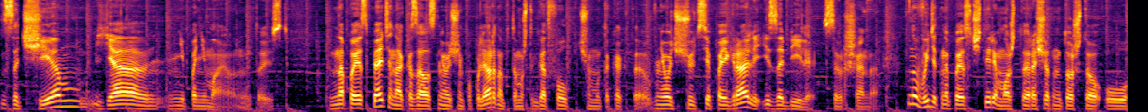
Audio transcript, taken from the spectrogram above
Зачем? Я не понимаю. Ну, то есть... На PS5 она оказалась не очень популярна, потому что Godfall почему-то как-то... В него чуть-чуть все поиграли и забили совершенно. Ну, выйдет на PS4, может, расчет на то, что у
